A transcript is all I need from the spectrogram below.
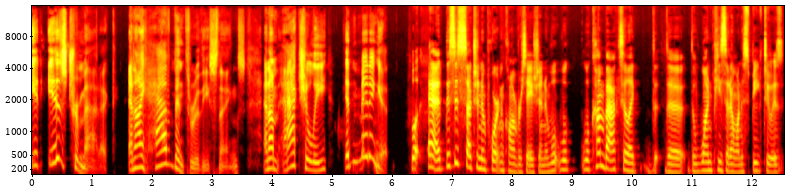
it is traumatic, and I have been through these things, and I'm actually admitting it. Well, Ed, this is such an important conversation, and we'll we'll we'll come back to like the the the one piece that I want to speak to is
